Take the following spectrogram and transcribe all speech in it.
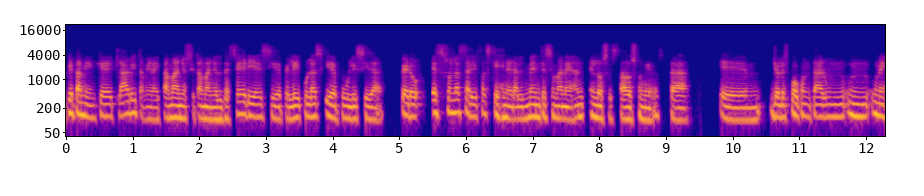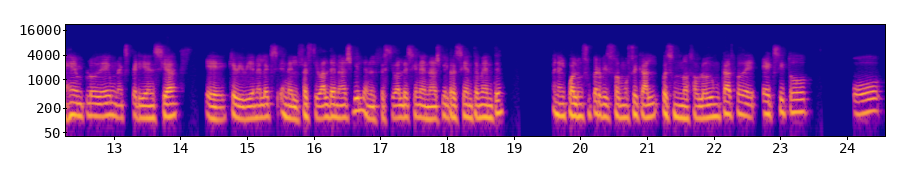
que también quede claro y también hay tamaños y tamaños de series y de películas y de publicidad. Pero esas son las tarifas que generalmente se manejan en los Estados Unidos. O sea, eh, yo les puedo contar un, un, ejemplo de una experiencia eh, que viví en el, en el Festival de Nashville, en el Festival de Cine de Nashville recientemente, en el cual un supervisor musical pues, nos habló de un caso de éxito o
